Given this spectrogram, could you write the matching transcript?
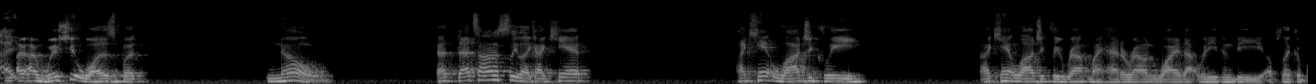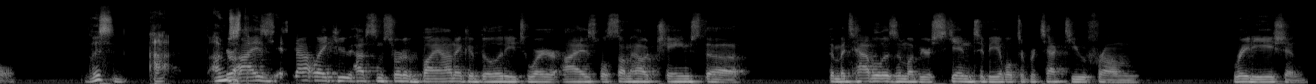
I, I, I wish it was, but no. That that's honestly like I can't. I can't logically. I can't logically wrap my head around why that would even be applicable. Listen, I, I'm your just, eyes. It's not like you have some sort of bionic ability to where your eyes will somehow change the the metabolism of your skin to be able to protect you from radiation.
